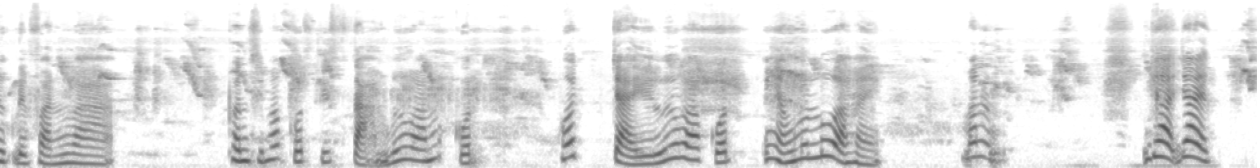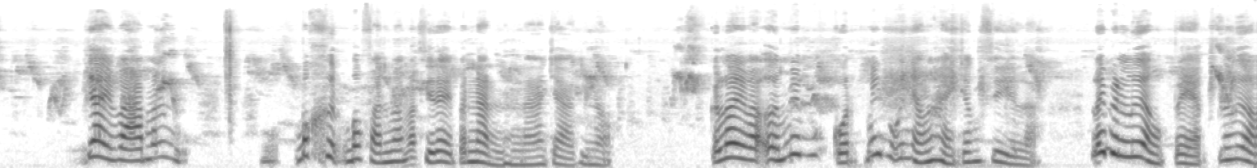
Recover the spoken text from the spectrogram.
นึกได้ฝันว่าเพิ่นสิมากดติดตามหรือว่ามากดหัวใจหรือว่ากดอิหยังรัวๆให้มันยายยายยายว่ามันบ่คิดบ่ฝันว่ามันสิได้ปานนั้นหั้นะจ้ะพี่น้องก็เลยว่าเออไมีผู้กดไมีผู้อิหยังให้จังซี่ล่ะเลยเป็นเรื่องแปลกเป็นเรื่อง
